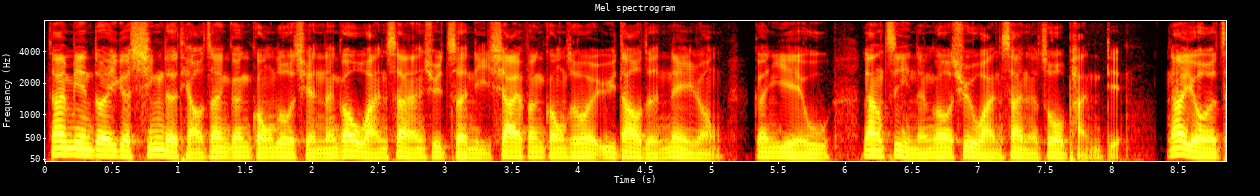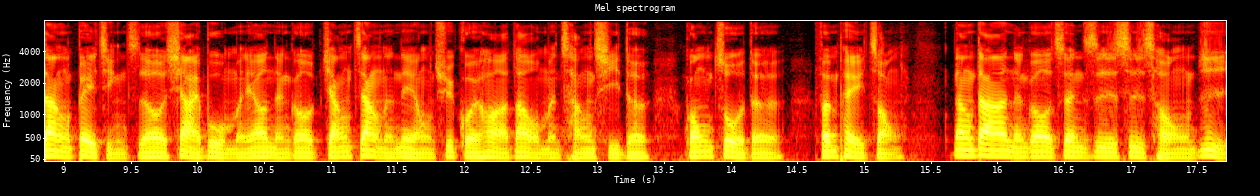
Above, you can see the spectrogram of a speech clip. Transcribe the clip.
在面对一个新的挑战跟工作前，能够完善的去整理下一份工作会遇到的内容跟业务，让自己能够去完善的做盘点。那有了这样的背景之后，下一步我们要能够将这样的内容去规划到我们长期的工作的分配中。让大家能够甚至是从日、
